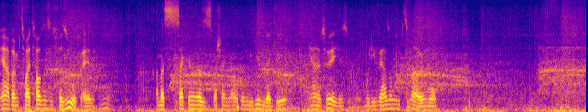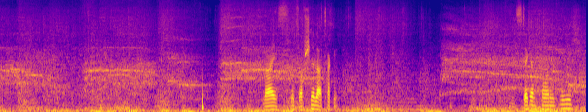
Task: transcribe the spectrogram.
Ja, beim 2000. Versuch, ey. Aber es zeigt ja nur, dass es wahrscheinlich auch irgendwie hier wieder geht. Ja, natürlich. Das Multiversum gibt's immer irgendwo. Nice. Jetzt auch schnelle Attacken. Stackern kann man den eh nicht.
